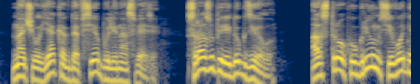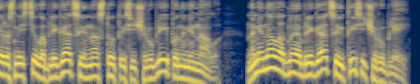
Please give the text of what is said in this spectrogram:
— начал я, когда все были на связи. «Сразу перейду к делу. Острог Угрюм сегодня разместил облигации на 100 тысяч рублей по номиналу. Номинал одной облигации — 1000 рублей.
